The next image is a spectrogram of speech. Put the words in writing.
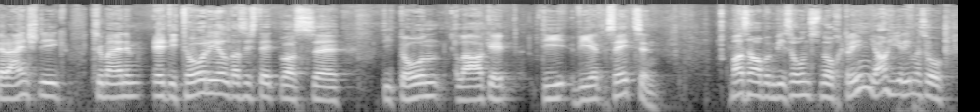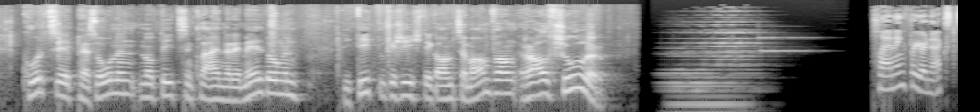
Der Einstieg zu meinem Editorial, das ist etwas äh, die Tonlage, die wir setzen. Was haben wir sonst noch drin? Ja, hier immer so kurze Personennotizen, kleinere Meldungen. Die Titelgeschichte ganz am Anfang. Ralf Schuler. Planning for your next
